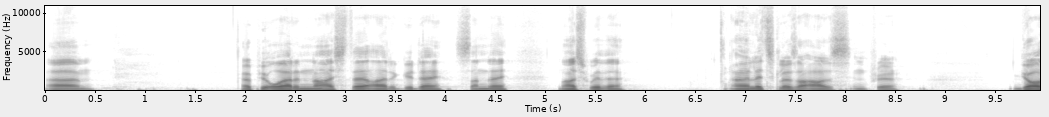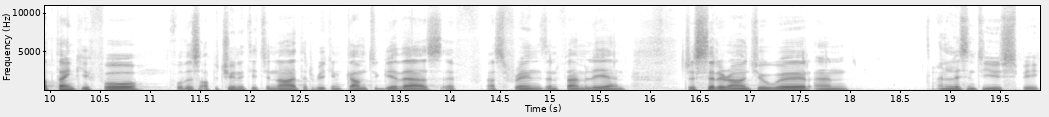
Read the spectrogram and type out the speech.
Um, hope you all had a nice day. I had a good day, Sunday, nice weather. Uh, let's close our eyes in prayer. God, thank you for, for this opportunity tonight that we can come together as, as friends and family and just sit around your word and and listen to you speak.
